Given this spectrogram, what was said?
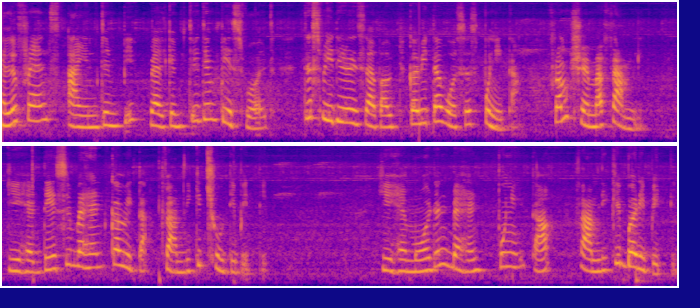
Hello friends, I am Dimpy. Welcome to Dimpy's World. This video is about Kavita versus Punita from Sharma family. ये है देसी बहन कविता फैमिली की छोटी बेटी ये है मॉडर्न बहन पुनीता फैमिली की बड़ी बेटी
